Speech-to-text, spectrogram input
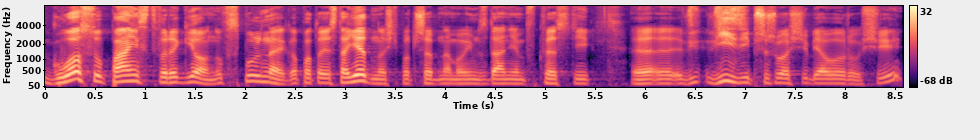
głosu państw regionu wspólnego, po to jest ta jedność potrzebna moim zdaniem w kwestii e, e, wizji przyszłości Białorusi,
